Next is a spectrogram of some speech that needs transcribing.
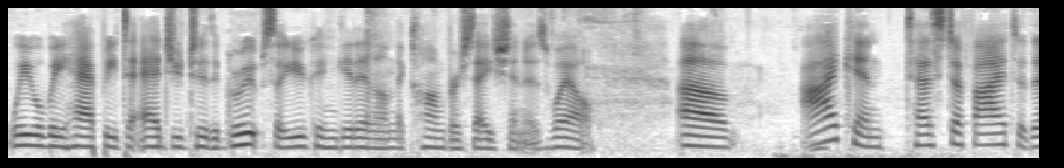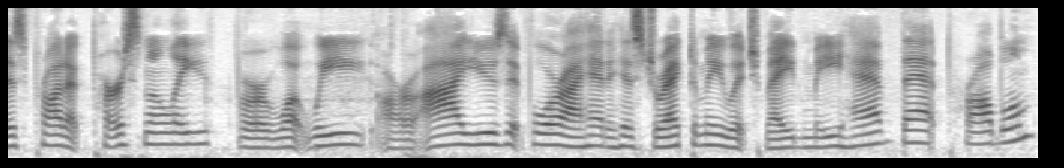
we will be happy to add you to the group so you can get in on the conversation as well. Uh, I can testify to this product personally for what we or I use it for. I had a hysterectomy, which made me have that problem.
